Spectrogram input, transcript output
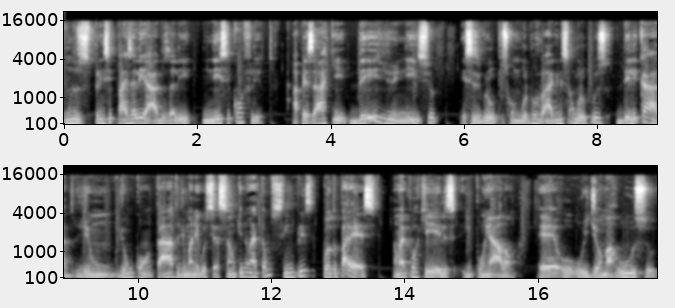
um dos principais aliados ali nesse conflito. Apesar que desde o início esses grupos, como o Grupo Wagner, são grupos delicados, de um, de um contato, de uma negociação que não é tão simples quanto parece. Não é porque eles empunhalam é, o, o, idioma russo,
